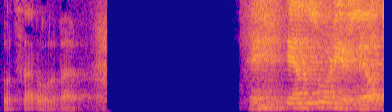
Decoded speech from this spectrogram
What's that all about? Okay, Denis, over to yourself.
